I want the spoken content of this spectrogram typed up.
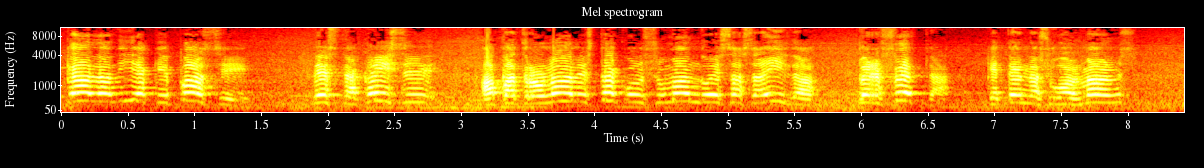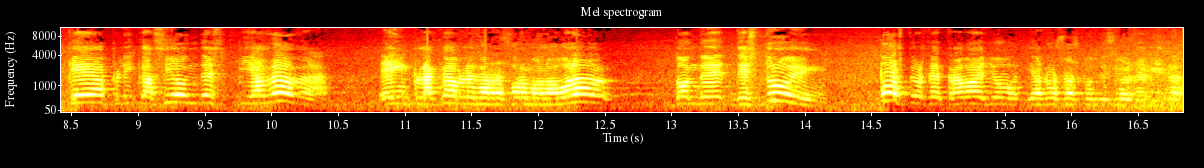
cada día que pase desta crise, a patronal está consumando esa saída perfecta que ten nas súas mans, que é a aplicación despiadada e implacable da reforma laboral, donde destruen postos de traballo e as nosas condicións de vida.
